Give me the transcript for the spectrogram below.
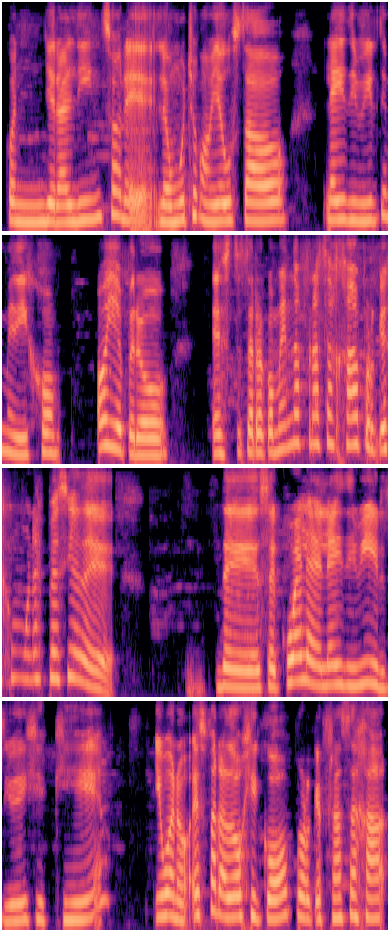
con Geraldine sobre lo mucho que me había gustado Lady Bird y me dijo, oye, pero este, te recomiendo Frances Ha porque es como una especie de, de secuela de Lady Bird. Yo dije, ¿qué? Y bueno, es paradójico porque Frances Ha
